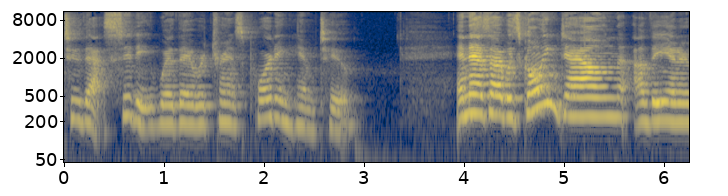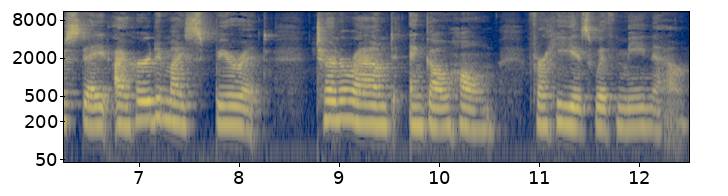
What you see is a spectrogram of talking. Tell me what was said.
to that city where they were transporting him to. And as I was going down uh, the interstate, I heard in my spirit, Turn around and go home, for he is with me now.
